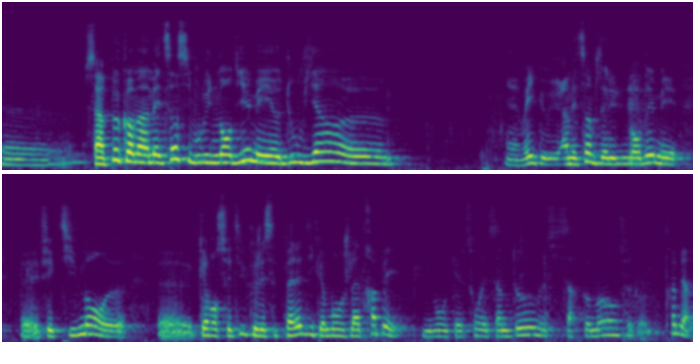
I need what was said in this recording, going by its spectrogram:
Euh, C'est un peu comme un médecin si vous lui demandiez mais euh, d'où vient... Euh, vous voyez, un médecin, vous allez lui demander, mais effectivement, comment se fait-il que j'ai cette maladie? Comment je l'ai attrapée? Puis bon, quels sont les symptômes? Si ça recommence? Très bien.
